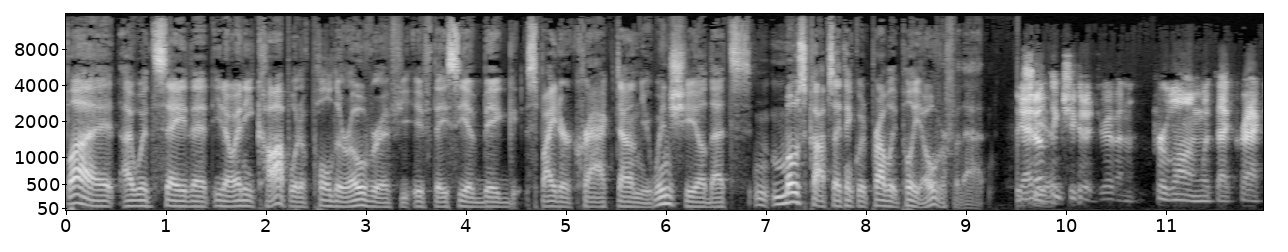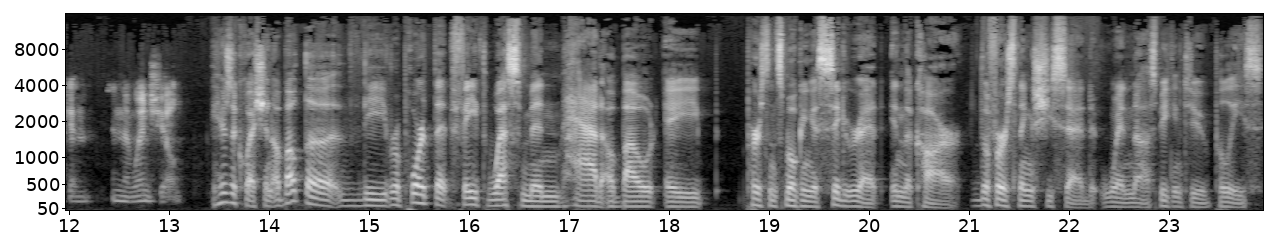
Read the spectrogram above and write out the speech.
But I would say that you know any cop would have pulled her over if if they see a big spider crack down your windshield. That's most cops I think would probably pull you over for that. Yeah, I don't think she could have driven for long with that crack in, in the windshield. Here's a question about the the report that Faith Westman had about a person smoking a cigarette in the car. The first thing she said when uh, speaking to police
